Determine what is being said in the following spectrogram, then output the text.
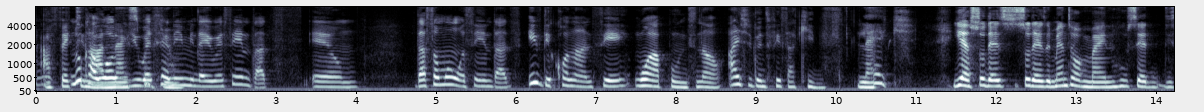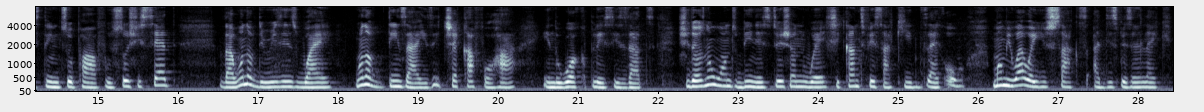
now. affecting Look our at what nice you were perfume. telling me that you were saying that um that someone was saying that if they call her and say what happened now, how is she going to face her kids? like yeah so there's so there's a mentor of mine who said this thing so powerful. So she said that one of the reasons why one of the things that is a checker for her in the workplace is that she does not want to be in a situation where she can't face her kids. Like oh mommy why were you sacked at this place? And like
